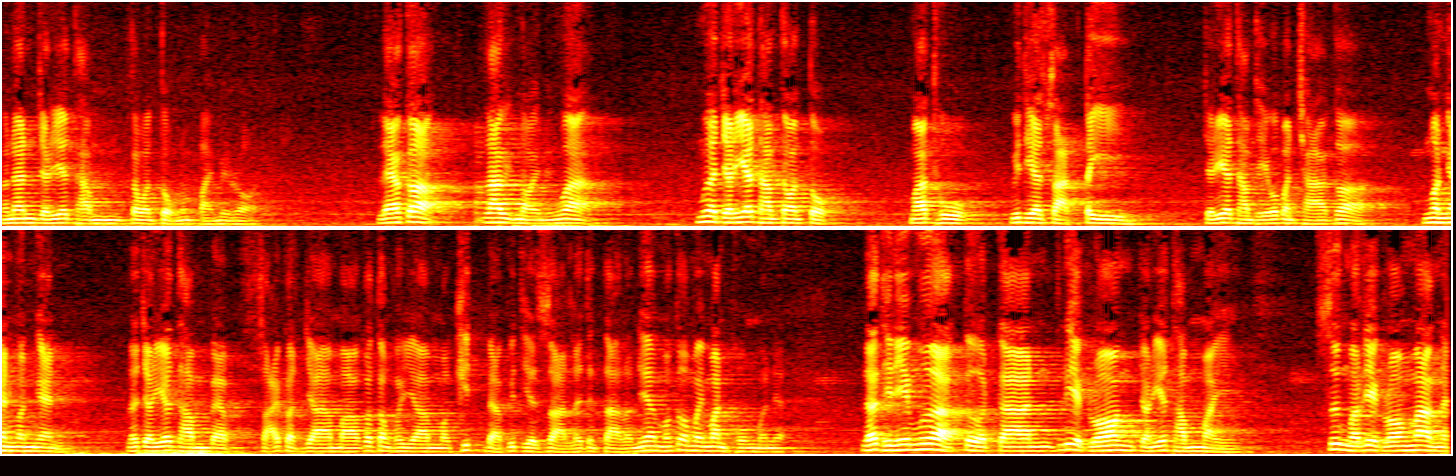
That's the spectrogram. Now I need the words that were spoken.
เพราะนั้นจริยธรรมตะวันตกนั้นไปไม่รอด แล้วก็เล่าอีกหน่อยหนึ่งว่า เมื่อจริยธรรมตะวันตก มาถูกวิทยาศาสตร์ตี จริยธรรมเทวบัญชาก็งอนเงันงอนเงันและจริยธรรมแบบสายปรัชญามาก็ต้องพยายามมาคิดแบบวิทยาศาสตร์อะไรต่างๆเหล่านี้มันก็ไม่มั่นคงมันเนี่ยแล้วทีนี้เมื่อเกิดการเรียกร้องจริยธรรมใหม่ ซึ่งมาเรียกร้องมากใน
